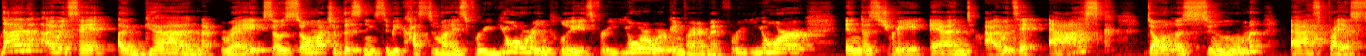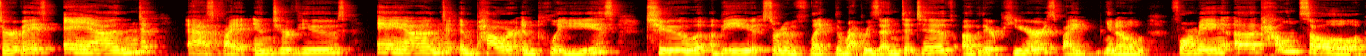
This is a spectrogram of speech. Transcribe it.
Then I would say again, right? So, so much of this needs to be customized for your employees, for your work environment, for your industry. And I would say ask, don't assume, ask via surveys and ask via interviews and empower employees to be sort of like the representative of their peers by, you know, forming a council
